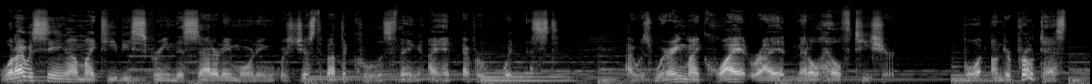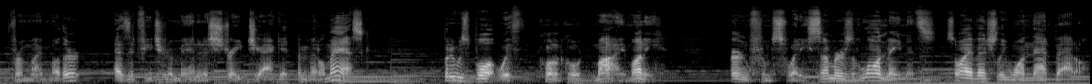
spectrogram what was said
What I was seeing on my TV screen this Saturday morning was just about the coolest thing I had ever witnessed. I was wearing my Quiet Riot Metal Health t shirt, bought under protest from my mother as it featured a man in a straight jacket and metal mask. But it was bought with quote unquote my money, earned from sweaty summers of lawn maintenance, so I eventually won that battle.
